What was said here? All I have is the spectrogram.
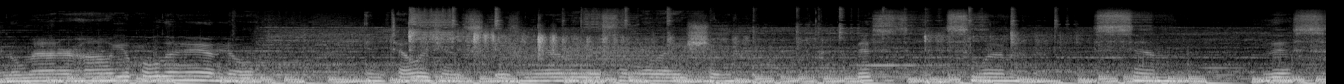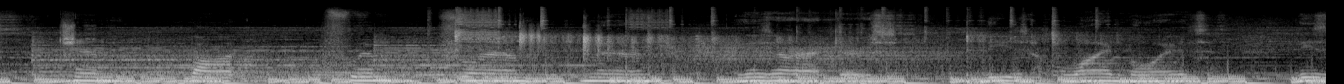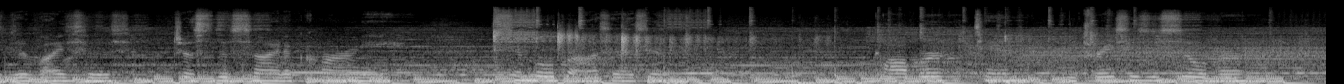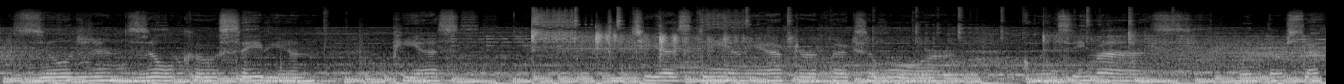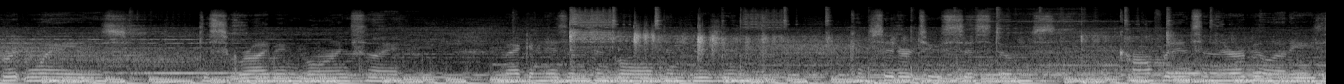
No matter how you pull the handle. Intelligence is merely a simulation. This slim sim, this gym bot, flim flam man. These are actors. These wide boys. These devices just the side of Carney symbol processing. Copper, tin, traces of silver. Zildjian, Zilco, Sabian. PS, PTSD and the after effects of war. Quincy, Mass. Went their separate ways. Describing blind sight mechanisms involved in vision. Consider two systems, confidence in their abilities,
